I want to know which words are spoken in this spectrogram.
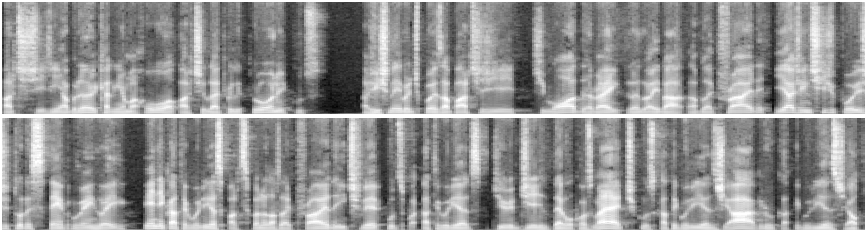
parte de linha branca, linha marrom, a parte de eletroeletrônicos, a gente lembra depois a parte de, de moda, né? Entrando aí na, na, Black Friday. E a gente, depois de todo esse tempo, vendo aí N categorias participando da Black Friday, a gente vê, putz, categorias de, de dermocosméticos, categorias de agro, categorias de auto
